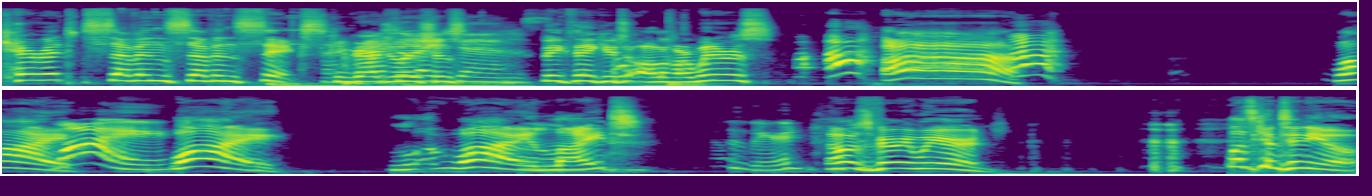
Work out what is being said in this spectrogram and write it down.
Carrot776. Congratulations. Congratulations. Big thank you to all of our winners. Ah! Ah! Why? Why? Why? L- why, Light? That was weird. That was very weird. Let's continue.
